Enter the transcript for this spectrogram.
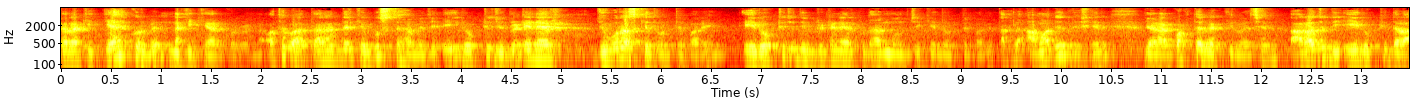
তারা কি কেয়ার করবেন নাকি কেয়ার করবেন না? অথবা তাদেরকে বুঝতে হবে যে এই রোগটি যদি ব্রিটেনের যুবরাজকে ধরতে পারে, এই রোগটি যদি ব্রিটেনের প্রধানমন্ত্রীকে ধরতে পারে, তাহলে আমাদের দেশের যারা কর্তা ব্যক্তি রয়েছেন, তারা যদি এই রোগটি দ্বারা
